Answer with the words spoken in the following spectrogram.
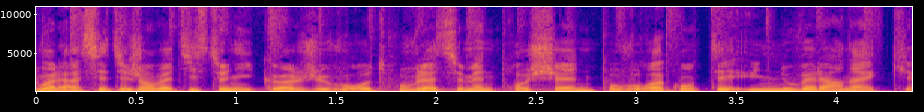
Voilà, c'était Jean-Baptiste Nicole. Je vous retrouve la semaine prochaine pour vous raconter une nouvelle arnaque.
